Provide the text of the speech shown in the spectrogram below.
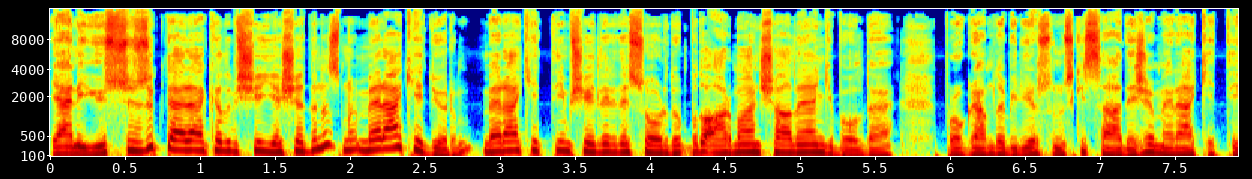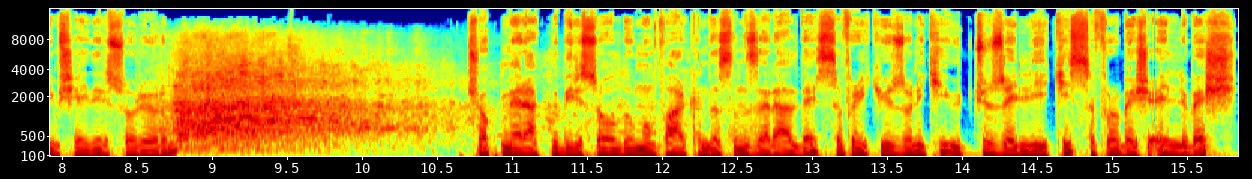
Yani yüzsüzlükle alakalı bir şey yaşadınız mı? Merak ediyorum. Merak ettiğim şeyleri de sordum. Bu da Armağan Çağlayan gibi oldu. Programda biliyorsunuz ki sadece merak ettiğim şeyleri soruyorum. Çok meraklı birisi olduğumun farkındasınız herhalde. 0212 352 0555.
